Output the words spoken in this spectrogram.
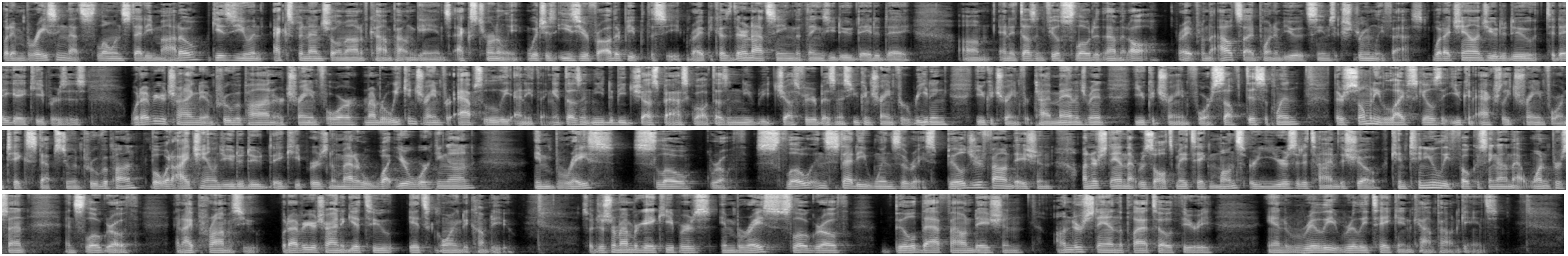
but embracing that slow and steady motto gives you an exponential amount of compound gains externally, which is easier for other people to see, right? Because they're not seeing the things you do day to day. Um, and it doesn't feel slow to them at all, right? From the outside point of view, it seems extremely fast. What I challenge you to do today, gatekeepers, is whatever you're trying to improve upon or train for, remember, we can train for absolutely anything. It doesn't need to be just basketball. It doesn't need to be just for your business. You can train for reading. You could train for time management. You could train for self discipline. There's so many life skills that you can actually train for and take steps to improve upon. But what I challenge you to do, gatekeepers, no matter what you're working on, embrace slow growth. Slow and steady wins the race. Build your foundation. Understand that results may take months or years at a time to show. Continually focusing on that 1% and slow growth. And I promise you, whatever you're trying to get to, it's going to come to you. So just remember, gatekeepers, embrace slow growth, build that foundation, understand the plateau theory, and really, really take in compound gains.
